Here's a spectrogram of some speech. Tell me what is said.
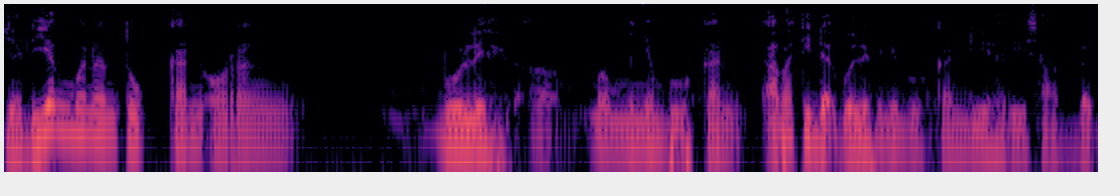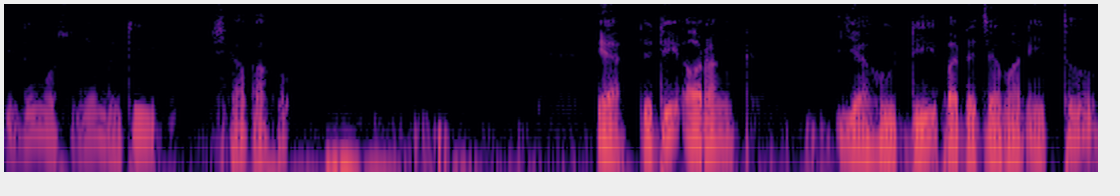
jadi yang menentukan orang boleh eh, mem- menyembuhkan apa tidak boleh menyembuhkan di hari Sabat itu maksudnya berarti siapa kok? Ya, jadi orang Yahudi pada zaman itu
